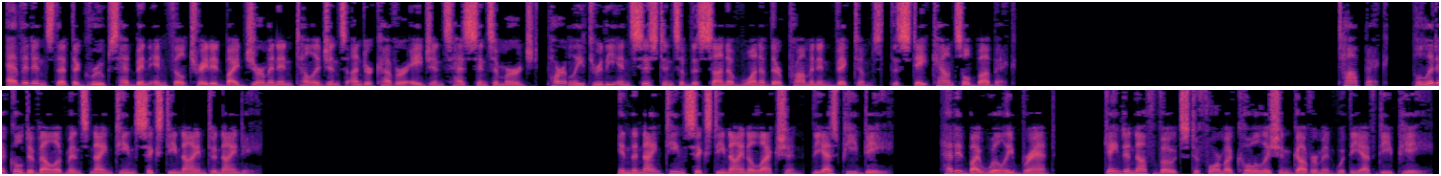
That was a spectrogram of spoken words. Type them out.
Evidence that the groups had been infiltrated by German intelligence undercover agents has since emerged, partly through the insistence of the son of one of their prominent victims, the State Counsel Buback. Political developments 1969–90 In the 1969 election, the SPD—headed by Willy Brandt—gained enough votes to form a coalition government with the FDP.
